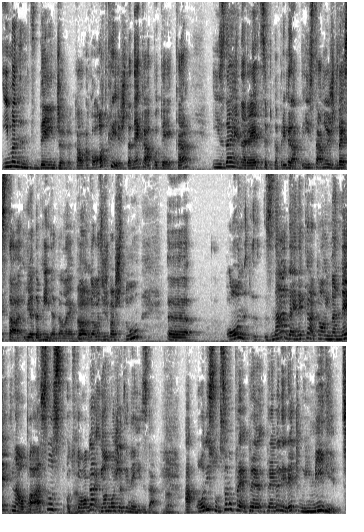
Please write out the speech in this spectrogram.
immanent danger, kao ako otkriješ da neka apoteka izdaje na recept, na primjer, ti stanuješ 200.000 milja daleko, da. dolaziš baš tu, e, on zna da je neka kao imanentna opasnost od da. toga i on može da ti ne izda. Da. A oni su samo pre, pre, preveli reč u immediate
